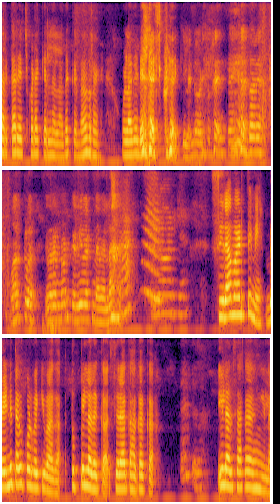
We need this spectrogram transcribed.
ತರಕಾರಿ ಹೆಚ್ಕೊಡಕ್ಕಿಲ್ಲಲ್ಲ ಅದಕ್ಕೆ ಅದ್ರಾಗ ಉಳ್ಳಾಗಡ್ಡಿ ಎಲ್ಲ ಹಚ್ಕೊಡಕ್ಕಿಲ್ಲ ನೋಡಿ ಫ್ರೆಂಡ್ಸ್ ಹೆಂಗಂತಾರೆ ಮಕ್ಕಳು ಇವರನ್ನ ನೋಡಿ ಕಲಿಬೇಕು ನಾವೆಲ್ಲ. ಸಿರ ಮಾಡ್ತೀನಿ. ಬೆಣ್ಣೆ ತೆಗೆದುಕೊಡ್ಬೇಕು ಇವಾಗ. ತುಪ್ಪಿಲ್ಲ ಅದಕ್ಕೆ ಸಿರಾಕ ಹಾಕಕ್ಕ. ಇಲ್ಲ, ಅದು ಸಾಕಾಗಂಗಿಲ್ಲ.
